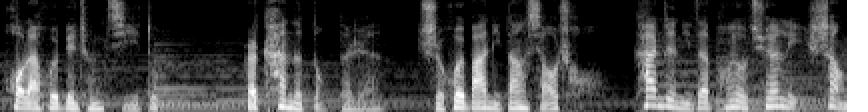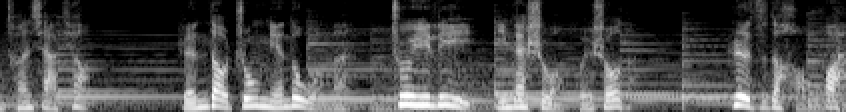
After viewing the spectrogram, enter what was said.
后来会变成嫉妒；而看得懂的人，只会把你当小丑。看着你在朋友圈里上蹿下跳，人到中年的我们，注意力应该是往回收的。日子的好坏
